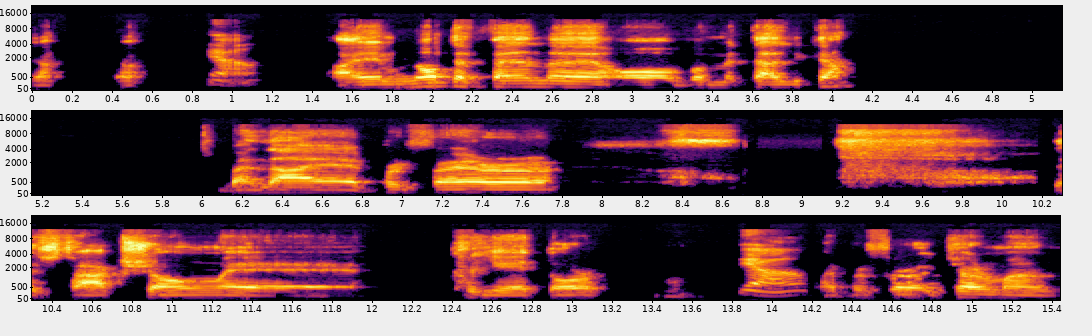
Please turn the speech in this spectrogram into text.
yeah, yeah. Yeah. I am not a fan uh, of Metallica, but I prefer Destruction, uh, Kreator. Yeah. I prefer German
